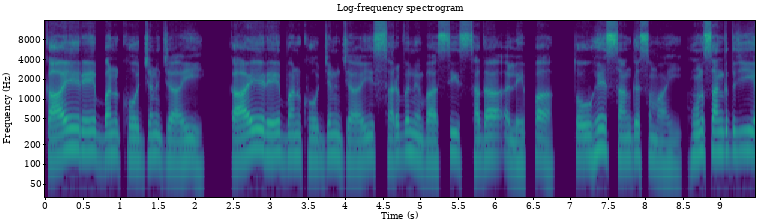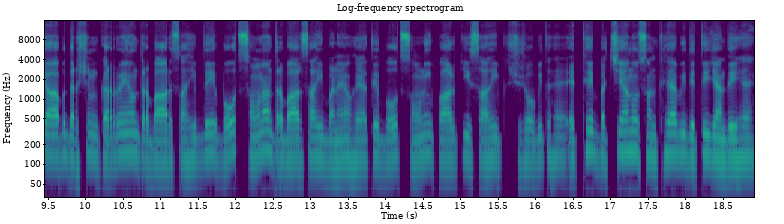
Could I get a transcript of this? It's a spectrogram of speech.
ਕਾਏ ਰੇ ਬਨ ਖੋਜਨ ਜਾਈ, ਕਾਏ ਰੇ ਬਨ ਖੋਜਨ ਜਾਈ ਸਰਬ ਨਿਵਾਸੀ ਸਦਾ ਅਲੇਪਾ। ਤੋਹੇ ਸੰਗ ਸਮਾਈ ਹੁਣ ਸੰਗਤ ਜੀ ਆਪ ਦਰਸ਼ਨ ਕਰ ਰਹੇ ਹੋ ਦਰਬਾਰ ਸਾਹਿਬ ਦੇ। ਬਹੁਤ ਸੋਹਣਾ ਦਰਬਾਰ ਸਾਹਿਬ ਬਣਿਆ ਹੋਇਆ ਤੇ ਬਹੁਤ ਸੋਹਣੀ ਪਾਲਕੀ ਸਾਹਿਬ ਸੁਸ਼ੋਭਿਤ ਹੈ। ਇੱਥੇ ਬੱਚਿਆਂ ਨੂੰ ਸੰਥਿਆ ਵੀ ਦਿੱਤੀ ਜਾਂਦੀ ਹੈ।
